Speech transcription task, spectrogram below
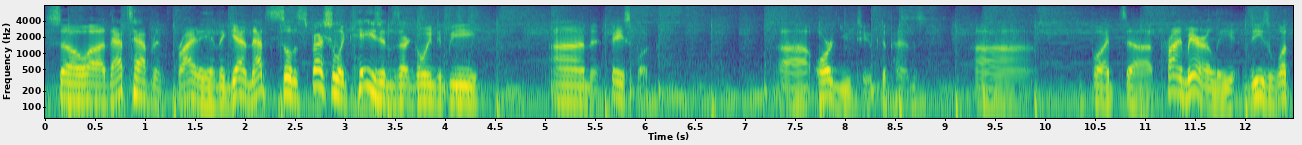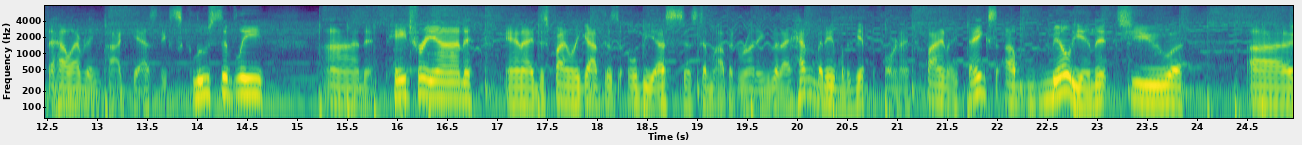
So uh, that's happening Friday, and again, that's so the special occasions are going to be on Facebook uh, or YouTube, depends. Uh, but uh, primarily, these What the Hell Everything podcast exclusively on Patreon, and I just finally got this OBS system up and running that I haven't been able to get before, and I finally, thanks a million to uh,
